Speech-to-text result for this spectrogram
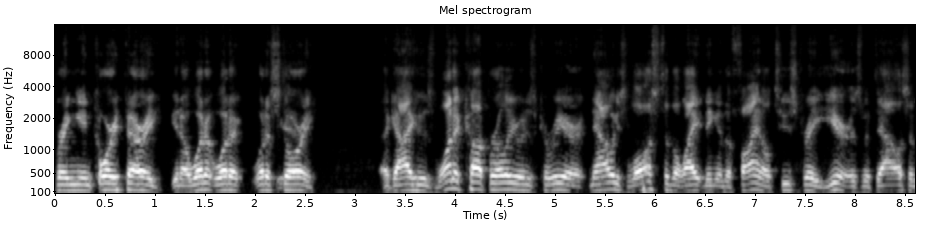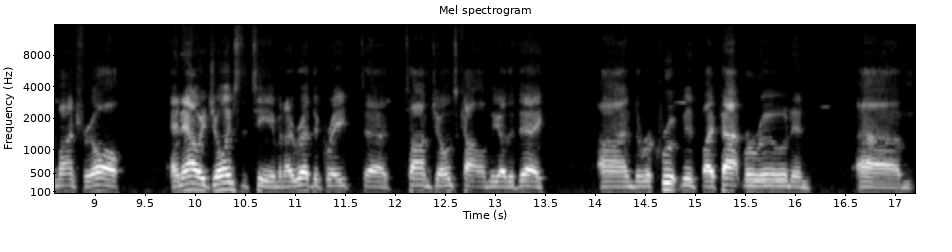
bringing in Corey Perry, you know what a what a what a story. A guy who's won a cup earlier in his career. Now he's lost to the Lightning in the final two straight years with Dallas and Montreal, and now he joins the team. And I read the great uh, Tom Jones column the other day on the recruitment by Pat Maroon and um,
